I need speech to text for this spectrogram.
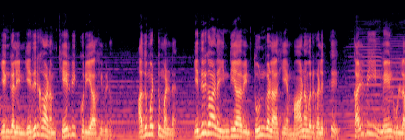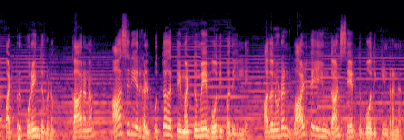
எங்களின் எதிர்காலம் கேள்விக்குறியாகிவிடும். அது மட்டுமல்ல எதிர்கால இந்தியாவின் தூண்களாகிய மாணவர்களுக்கு கல்வியின் மேல் உள்ள பற்று குறைந்துவிடும். காரணம் ஆசிரியர்கள் புத்தகத்தை மட்டுமே போதிப்பது இல்லை. அதனுடன் வாழ்க்கையையும் தான் சேர்த்து போதிக்கின்றனர்.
